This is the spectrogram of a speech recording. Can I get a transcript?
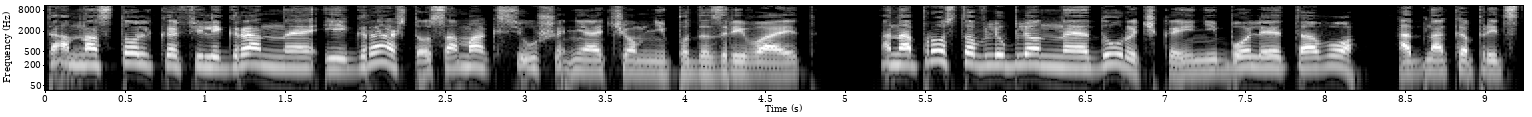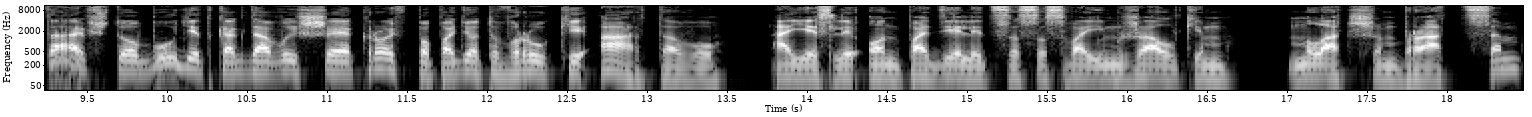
Там настолько филигранная игра, что сама Ксюша ни о чем не подозревает». Она просто влюбленная дурочка и не более того. Однако представь, что будет, когда высшая кровь попадет в руки Артову. А если он поделится со своим жалким младшим братцем?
